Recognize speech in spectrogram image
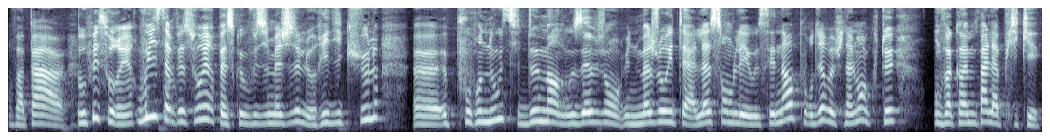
On va pas. Ça vous fait sourire Oui, ça me fait sourire parce que vous imaginez le ridicule euh, pour nous si demain nous avions une majorité à l'Assemblée et au Sénat pour dire bah, finalement, écoutez, on va quand même pas l'appliquer.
